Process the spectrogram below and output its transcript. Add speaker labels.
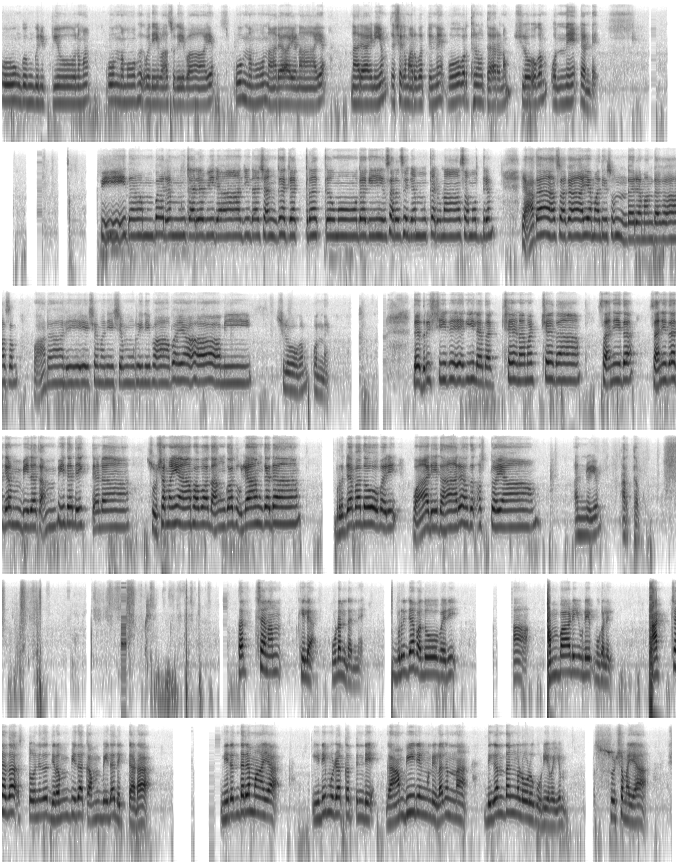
Speaker 1: ഓം ഗുങ്കുരിപ്യോ നമ. ഓം നമോ ഭഗവതേ വാസുദേവായ. ഓം നമോ നാരായണായ. നാരായണീയം ദശകം അറുപത്തിന് ഗോവർദ്ധനോദ്ധാരണം ശ്ലോകം ഒന്ന് രണ്ട്. പീതാംബരം കരവിരാജിത ശംഖചക്രകൗമോദകീ സരസിജം കരുണാസമുദ്രം രാധാസകായമതിസുന്ദരമന്ദഹാസം വാതാലേശമനിശം ഹൃദി പാപയാമി. ശ്ലോകം ഒന്ന്. ദൃശ്യരേഖിലതക്ഷണമക്ഷത സനിത സനിത ഗംഭിത കമ്പിത ദിക്തട സുഷമയാ ഭവതംഗതുലാംഗത മൃജപദോപരി വാരിധാരസ്ത്വയാം അന്വയം അർത്ഥം. തക്ഷണം കില ഉടൻ തന്നെ. വൃജപദോപരി ആ അമ്പാടിയുടെ മുകളിൽ. അക്ഷത സ്തുനിത ദ്രംബിത കമ്പിത ദിക്തട. നിരന്തരമായ ഇടിമുഴക്കത്തിന്റെ ഗാംഭീര്യം കൊണ്ട് ഇളകുന്ന ദിഗന്ധങ്ങളോട് കൂടിയവയും സുഷമയ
